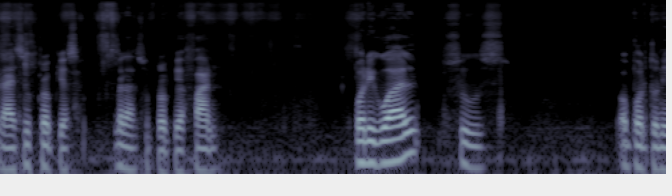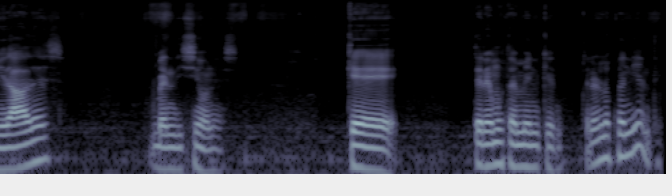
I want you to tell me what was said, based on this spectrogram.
trae sus propios, ¿verdad? su propio afán. Por igual, sus oportunidades, bendiciones, que tenemos también que tenerlos pendientes.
